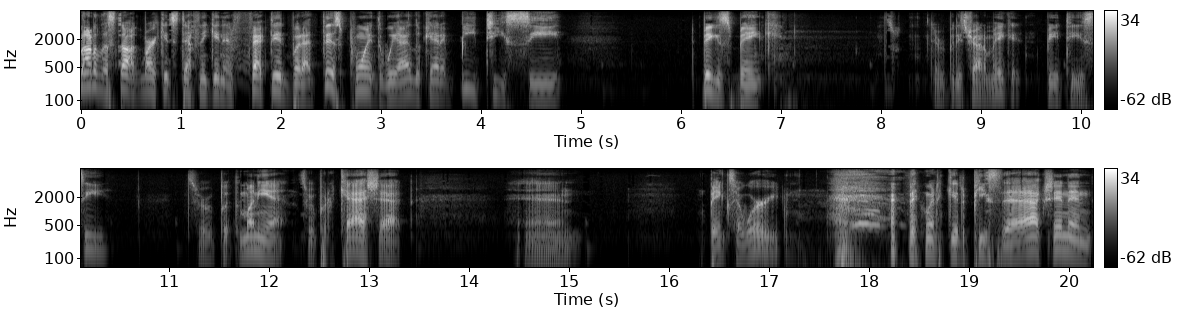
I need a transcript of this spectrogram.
a lot of the stock market's definitely getting affected, but at this point, the way I look at it, BTC, biggest bank, everybody's trying to make it. BTC, that's where we put the money at. That's where we put our cash at. And banks are worried. they want to get a piece of the action, and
